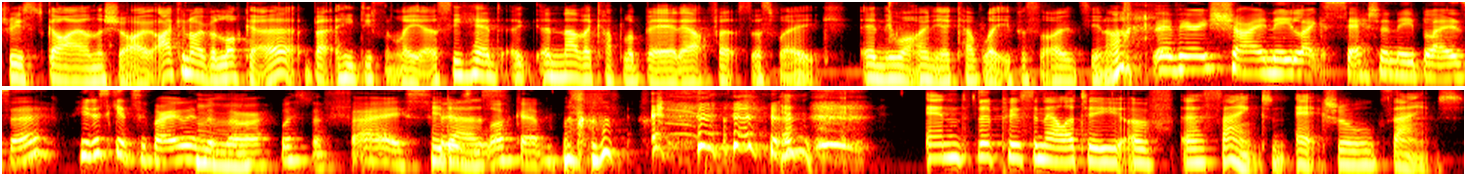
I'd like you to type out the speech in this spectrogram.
dressed guy on the show. I can overlook it, but he definitely is. He had a, another couple of bad outfits this week, and there were only a couple of episodes. You know. A very shiny, like satiny blazer. He just gets away with it though, with the face. He Who's does. looking? and, and the personality of a saint, an actual saint.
